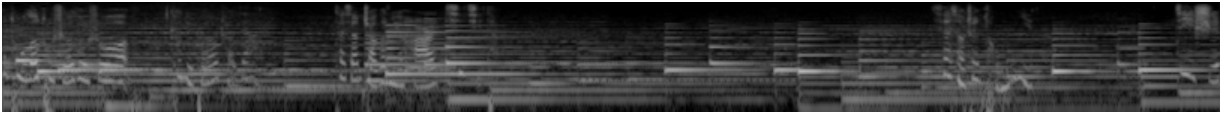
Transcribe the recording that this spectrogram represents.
他吐了吐舌头说：“跟女朋友吵架了，他想找个女孩气气他。”夏小站同意了，即使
